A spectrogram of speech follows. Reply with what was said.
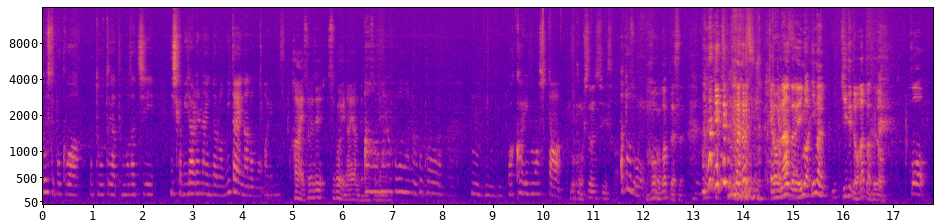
どうして僕は弟や友達にしか見られないんだろうみたいなのもありますか？はいそれですごい悩んでああますね。なるほどなるほど。うんうんうん。わかりました。僕も質問していいですか？あどうぞ。およかったです。でもなんかね今今聞いてて分かったんですけどこう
